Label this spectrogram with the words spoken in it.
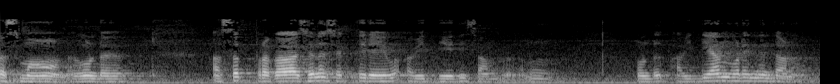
തസ്മാ അതുകൊണ്ട് അസത് പ്രകാശന ശക്തിരേവ അവിദ്യേതി സാമ്പ്രതം. അതുകൊണ്ട് അവിദ്യ എന്ന് പറയുന്നത് എന്താണ്?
